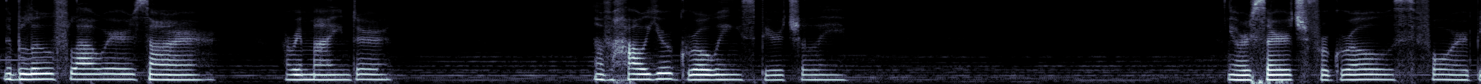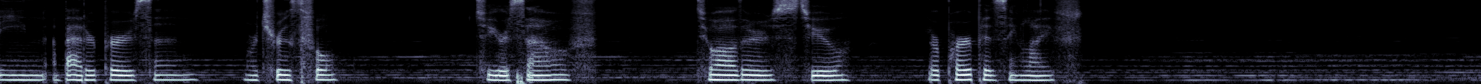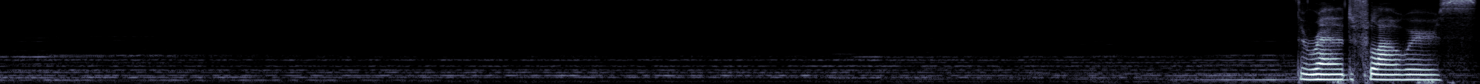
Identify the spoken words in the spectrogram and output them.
The blue flowers are a reminder of how you're growing spiritually. Your search for growth, for being a better person, more truthful to yourself, to others, to your purpose in life. The red flowers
